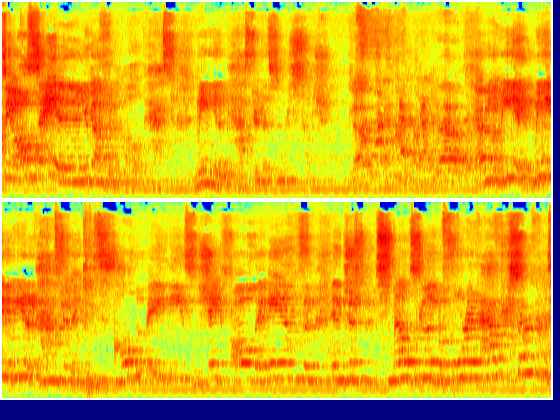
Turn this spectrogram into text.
See, I'll say it, and then you guys go, oh, pastor we need a pastor that's more social. No. No. we, need, we, and, just smells good before and after service.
